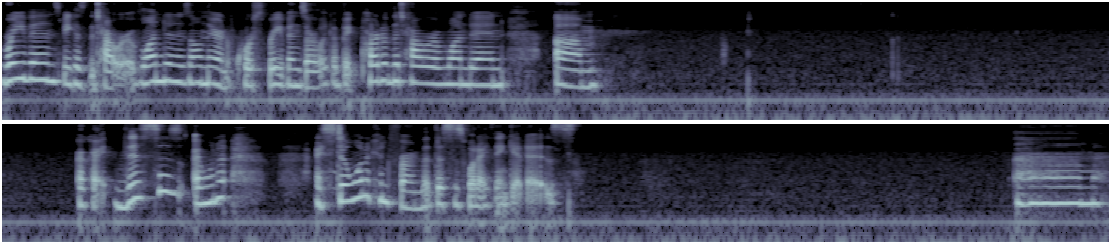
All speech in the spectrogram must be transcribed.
Ravens because the Tower of London is on there, and of course, Ravens are like a big part of the Tower of London. Um, Okay, this is, I want to, I still want to confirm that this is what I think it is. Um,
